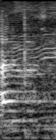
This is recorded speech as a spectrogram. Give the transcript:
I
